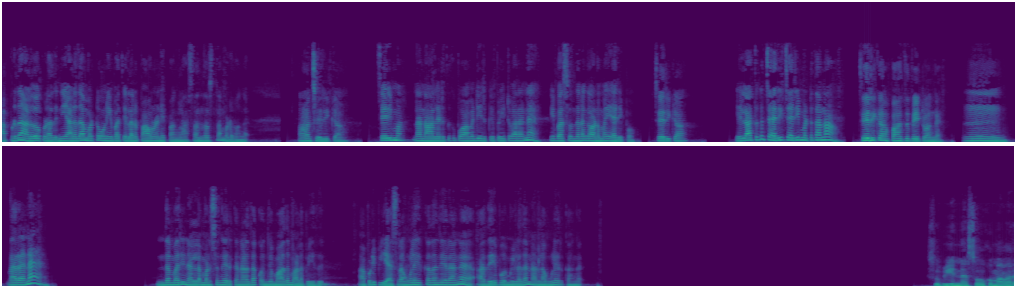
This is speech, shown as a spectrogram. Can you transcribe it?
அப்படிதான் அழுவக்கூடாது நீ அழுதா மட்டும் உன்னை பார்த்து எல்லாரும் பாவம் நினைப்பாங்களா? சந்தோஷம் தான் படுவாங்க. ஆ சரிக்கா. சரிம்மா நான் நாலு இடத்துக்கு போக வேண்டி இருக்கு. போயிட்டு வரேனே? நீ பஸ் வந்தாலும் கவனமா ஏறிப்போம் சரிக்கா. எல்லாத்துக்கும் சரி சரி மட்டும் தானா சரிக்கா பார்த்து போயிட்டு வாங்க. ம் வரேனே? இந்த மாதிரி நல்ல மனுஷங்க இருக்கனால தான் கொஞ்சமாவது மழை பெய்யுது. அப்படி பேசுறவங்களும் இருக்க தான் செய்றாங்க. அதே பூமியில தான் நல்லவங்களும் இருக்காங்க. சுபி என்ன சோகமா வர?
